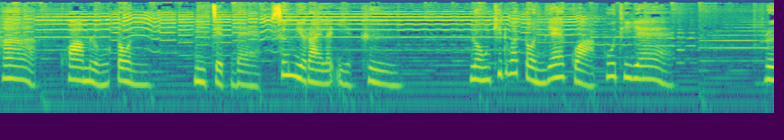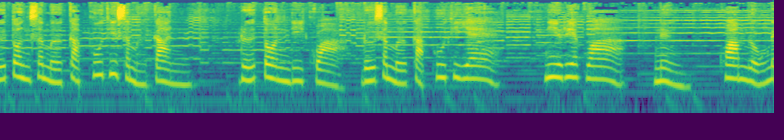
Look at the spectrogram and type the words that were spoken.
15. ความหลงตน มีเจ็ดแบบซึ่งมีรายละเอียดคือ หลงคิดว่าตนแย่กว่าผู้ที่แย่ หรือตนเสมอกับผู้ที่เสมอกัน หรือตนดีกว่า หรือเสมอกับผู้ที่แย่ นี่เรียกว่า 1. ความหลงใน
